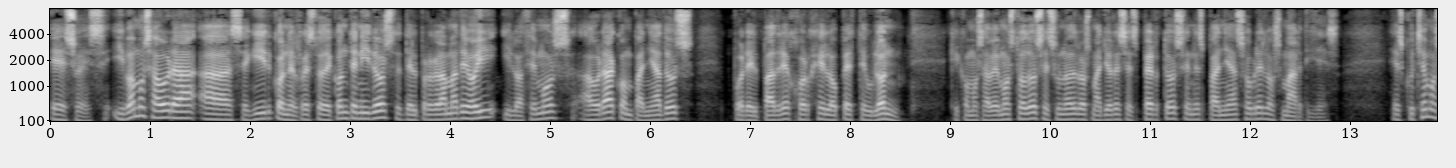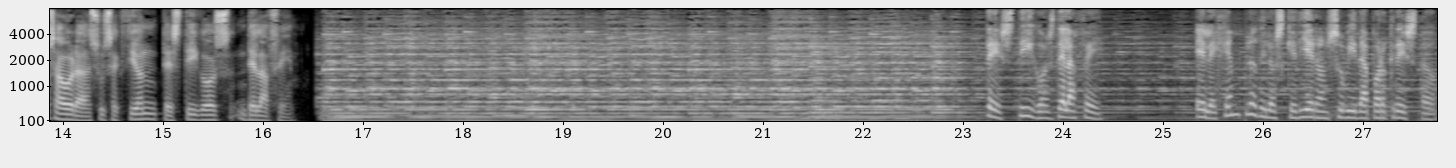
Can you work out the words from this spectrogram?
Eso es. Y vamos ahora a seguir con el resto de contenidos del programa de hoy y lo hacemos ahora acompañados por el padre Jorge López Teulón, que como sabemos todos es uno de los mayores expertos en España sobre los mártires. Escuchemos ahora su sección Testigos de la Fe. Testigos de la Fe. El ejemplo de los que dieron su vida por Cristo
